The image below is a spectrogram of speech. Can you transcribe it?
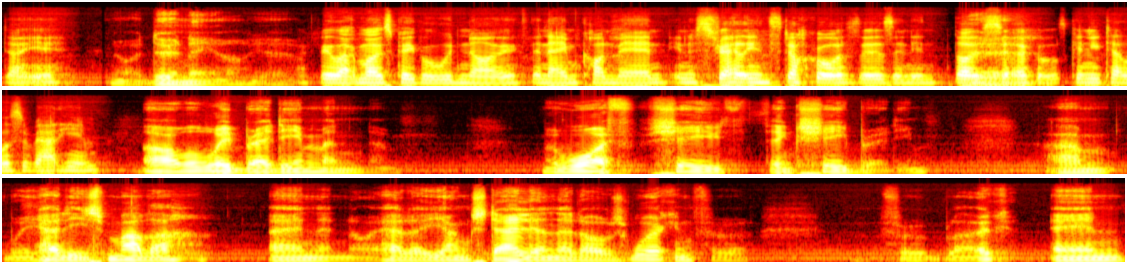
don't you? I do now, yeah. I feel like most people would know the name Conman in Australian stock horses and in those Yeah. circles. Can you tell us about him? Oh well, we bred him, and um, my wife she thinks she bred him. Um, we had his mother, and then I had a young stallion that I was working for for a bloke, and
